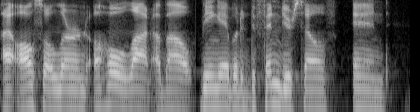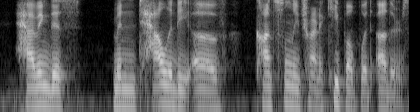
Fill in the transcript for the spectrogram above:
I also learned a whole lot about being able to defend yourself and having this mentality of constantly trying to keep up with others.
